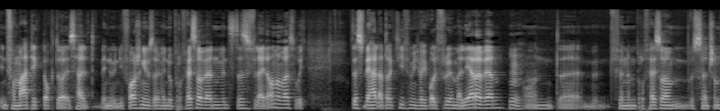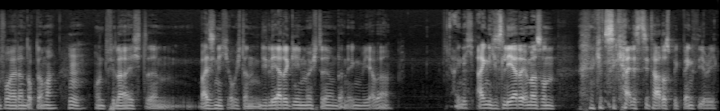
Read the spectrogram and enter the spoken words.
Informatik-Doktor ist halt, wenn du in die Forschung gehst oder wenn du Professor werden willst, das ist vielleicht auch noch was, wo ich, das wäre halt attraktiv für mich, weil ich wollte früher immer Lehrer werden Hm. und äh, für einen Professor wirst du halt schon vorher dann Doktor machen hm. und vielleicht, ähm, weiß ich nicht, ob ich dann in die Lehre gehen möchte und dann irgendwie, aber eigentlich, eigentlich ist Lehre immer so ein, da gibt es ein geiles Zitat aus Big Bang Theory,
